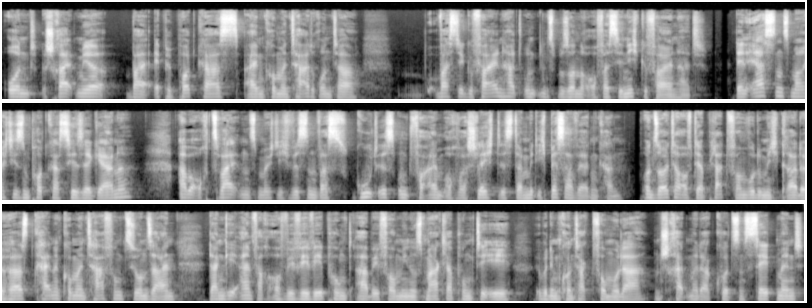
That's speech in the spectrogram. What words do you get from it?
und schreib mir bei Apple Podcasts einen Kommentar drunter, was dir gefallen hat und insbesondere auch, was dir nicht gefallen hat. Denn erstens mache ich diesen Podcast hier sehr gerne, aber auch zweitens möchte ich wissen, was gut ist und vor allem auch was schlecht ist, damit ich besser werden kann. Und sollte auf der Plattform, wo du mich gerade hörst, keine Kommentarfunktion sein, dann geh einfach auf www.abv-makler.de über dem Kontaktformular und schreib mir da kurz ein Statement.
